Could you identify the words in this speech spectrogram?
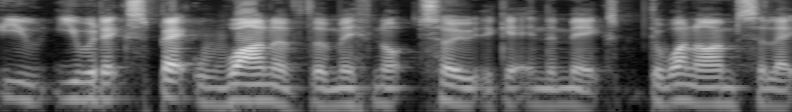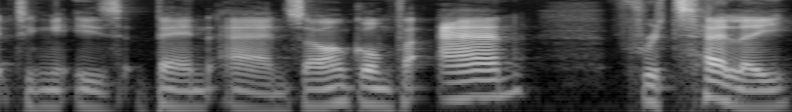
you you would expect one of them, if not two, to get in the mix. The one I'm selecting is Ben An, so I'm going for An, Frittelli,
